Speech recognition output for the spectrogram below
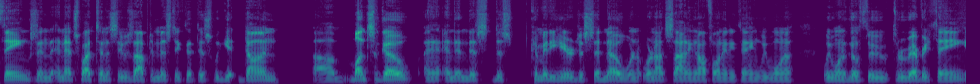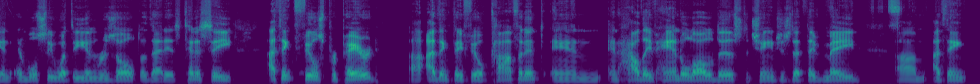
things, and, and that's why Tennessee was optimistic that this would get done um, months ago. And, and, then this this committee here just said no, we're, we're not signing off on anything. We want to we want to go through through everything, and, and we'll see what the end result of that is. Tennessee, I think, feels prepared. Uh, I think they feel confident in and how they've handled all of this, the changes that they've made. Um, I think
